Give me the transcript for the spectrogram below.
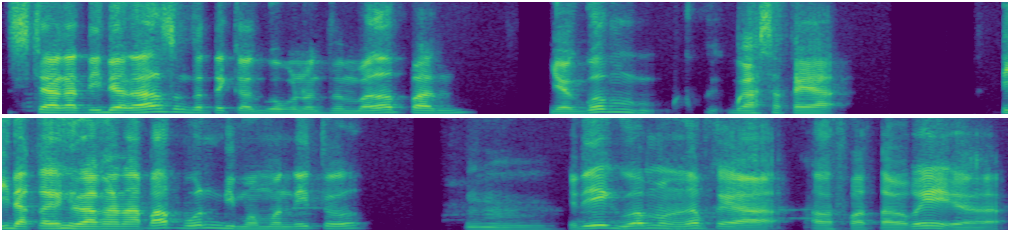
secara tidak langsung ketika gue menonton balapan, ya gue merasa kayak tidak kehilangan apa pun di momen itu. Hmm. Jadi gue menganggap kayak Alfa Tauri ya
